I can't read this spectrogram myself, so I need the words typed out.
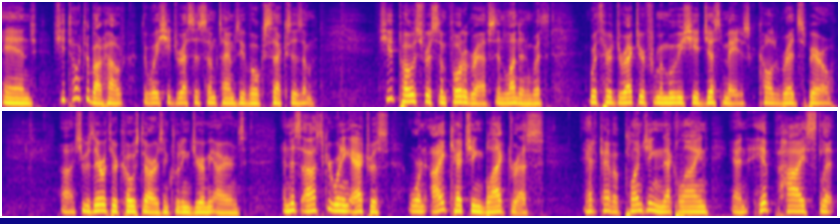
and she talked about how the way she dresses sometimes evokes sexism. She had posed for some photographs in London with, with her director from a movie she had just made. It's called Red Sparrow. Uh, she was there with her co stars, including Jeremy Irons. And this Oscar winning actress wore an eye catching black dress. It had kind of a plunging neckline and hip high slit,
